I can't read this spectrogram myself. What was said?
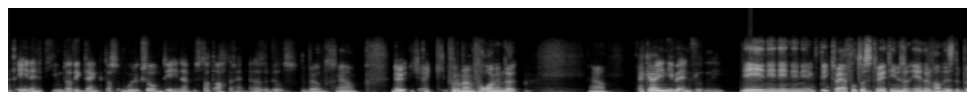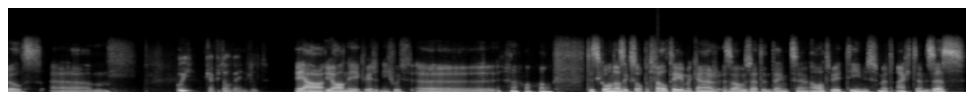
het enige team dat ik denk dat ze het moeilijk zouden tegen hebben, staat achter hen. En dat is de Bills. de Bills, ja. Nu, ik, voor mijn volgende. Ja. Ik ga je niet beïnvloeden, nee. Nee, nee, nee, nee. nee. Ik, ik twijfel tussen twee teams en één ervan is de Bills. Ehm, Oei, ik heb je toch beïnvloed. Ja, ja, nee, ik weet het niet goed. Eh, het is gewoon als ik ze op het veld tegen elkaar zou zetten, denk ik, zijn alle twee teams met 8 en 6.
